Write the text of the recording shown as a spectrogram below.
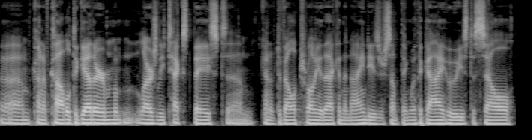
um, kind of cobbled together, m- largely text based, um, kind of developed probably back in the 90s or something with a guy who used to sell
